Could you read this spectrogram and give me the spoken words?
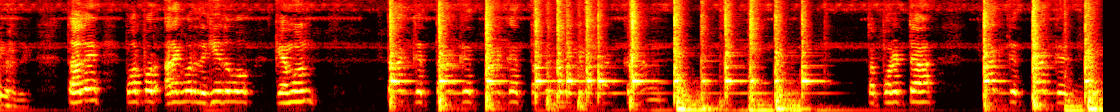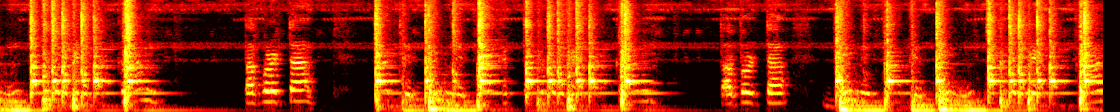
এইভাবে তাহলে পরপর আরেকবার দেখিয়ে দেবো কেমন তাক তাক তাক তাক করে কেটে তাক কান তারপরেরটা তাক তাক দিন তাক করে কেটে তাক কান তারপরেরটা তাক দিন তাক তাক করে কেটে তাক কান তারপরেরটা দিন তাক দিন তাক করে কেটে তাক কান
